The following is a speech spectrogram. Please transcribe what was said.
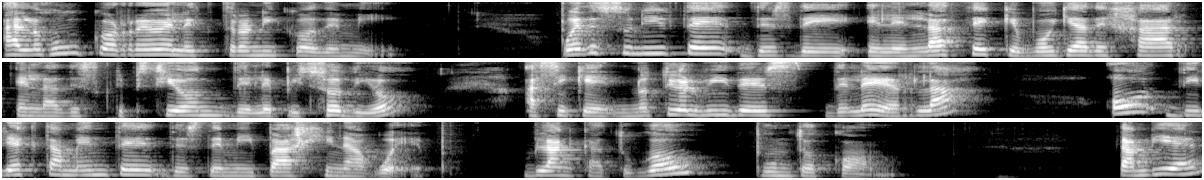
algún correo electrónico de mí. Puedes unirte desde el enlace que voy a dejar en la descripción del episodio, así que no te olvides de leerla, o directamente desde mi página web, blancatogo.com. También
